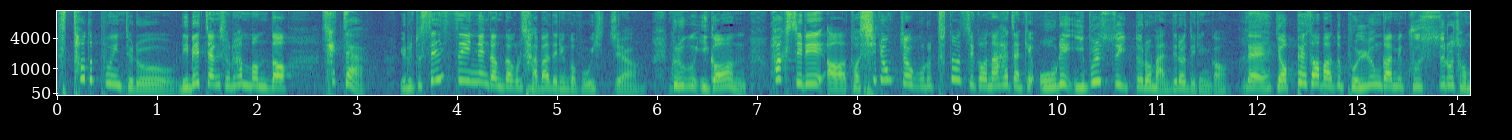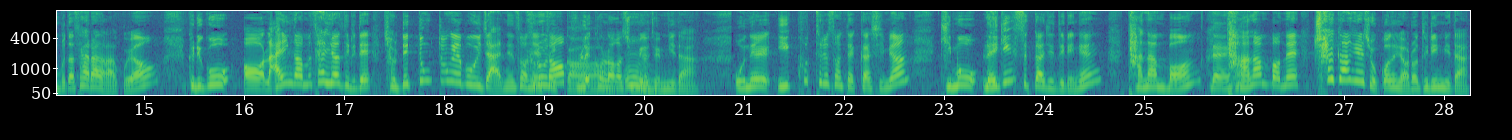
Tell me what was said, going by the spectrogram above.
stud 포인트로 리벳 장식으로 한번 더 살짝 이런 또 센스 있는 감각으로 잡아드린 거 보이시죠? 그리고 이건 확실히 어, 더 실용적으로 튿어지거나 하지 않게 오래 입을 수 있도록 만들어드린 거. 네. 옆에서 봐도 볼륨감이 goose로 전부 다 살아나고요. 그리고 어, 라인감은 살려드리되 절대 뚱뚱해 보이지 않는 선에서 그러니까. 블랙 컬러가 준비가 음. 됩니다. 오늘 이 코트를 선택하시면 기모 레깅스까지 드리는 단 한 번, 네. 단한 번의 최강의 조건을 열어드립니다.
